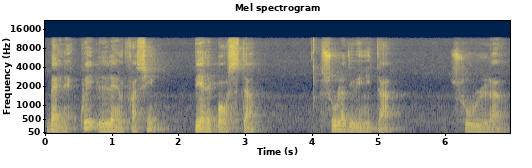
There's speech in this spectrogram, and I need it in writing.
Bene, qui l'enfasi viene posta sulla divinità, sul,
